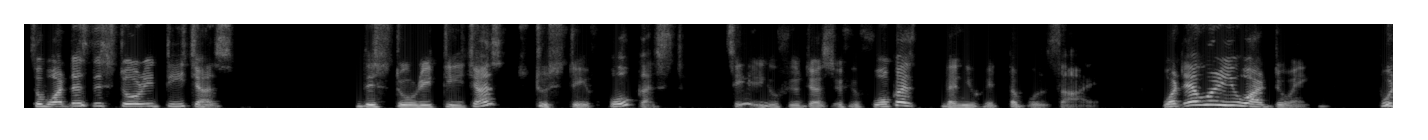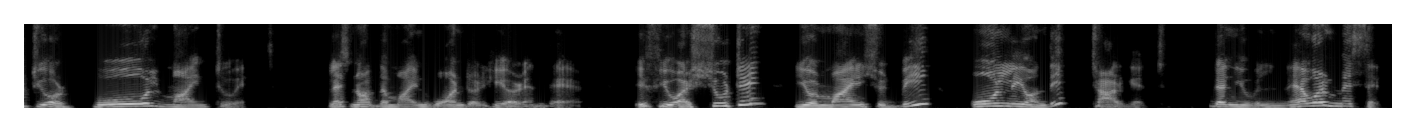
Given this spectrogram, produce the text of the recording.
So what does this story teach us? This story teaches us to stay focused. See, if you just, if you focus, then you hit the bullseye. Whatever you are doing, put your whole mind to it. Let's not the mind wander here and there. If you are shooting, your mind should be only on the target. Then you will never miss it.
